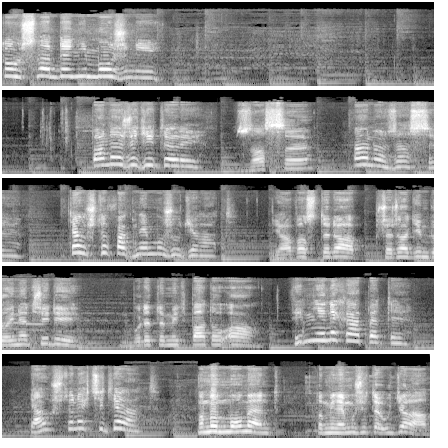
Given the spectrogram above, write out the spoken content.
To už snad není možný. Pane řediteli, Zase? ano zase. Já už to fakt nemůžu dělat. Já vás teda přeřadím do jiné třídy. Budete mít pátou A. Vy mě nechápete. Já už to nechci dělat. Mo- moment, to mi nemůžete udělat.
